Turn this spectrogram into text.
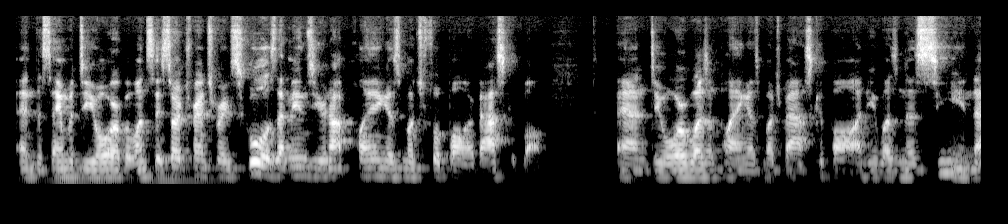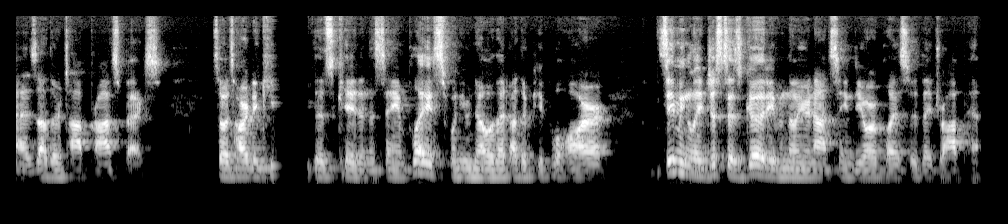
and the same with Dior. But once they start transferring schools, that means you're not playing as much football or basketball. And Dior wasn't playing as much basketball and he wasn't as seen as other top prospects. So it's hard to keep this kid in the same place when you know that other people are seemingly just as good, even though you're not seeing Dior play, so they drop him.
